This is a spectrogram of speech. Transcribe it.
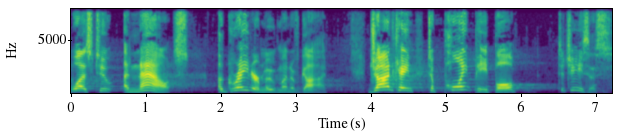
was to announce a greater movement of God. John came to point people to Jesus.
